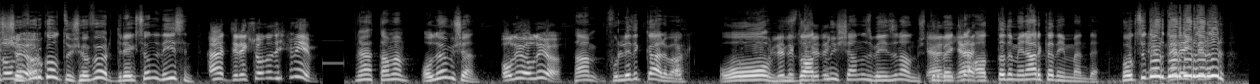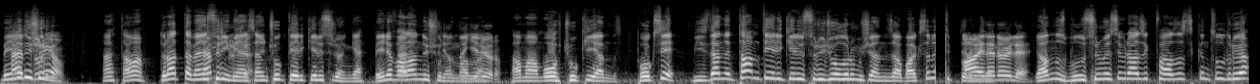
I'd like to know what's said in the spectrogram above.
Hayır, doluyor. şoför koltuğu şoför. Direksiyonda değilsin. Ha direksiyonda değil miyim? Ha tamam. Oluyor mu şu an? Oluyor oluyor. Tamam fullledik galiba. Bak. Oo Fullledik, %60 fullledik. yalnız benzin almış. dur Gel, bekle gel. atladım en arkadayım ben de. Toksi dur dur nereye dur dur gidelim? dur. Beni Ha, düşürdün. duruyorum. Ha tamam. Dur hatta ben Sen süreyim ya. Sen çok tehlikeli sürüyorsun gel. Beni falan düşürdün valla. geliyorum. Tamam oh çok iyi yalnız. Toksi bizden de tam tehlikeli sürücü olurmuş yalnız ha. Baksana tiplerimize. Aynen öyle. Yalnız bunu sürmesi birazcık fazla sıkıntılı duruyor.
